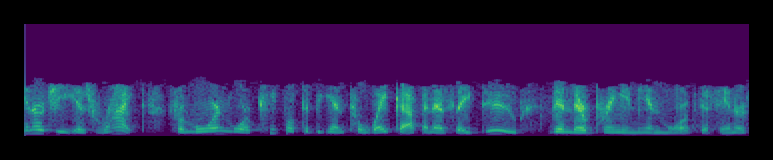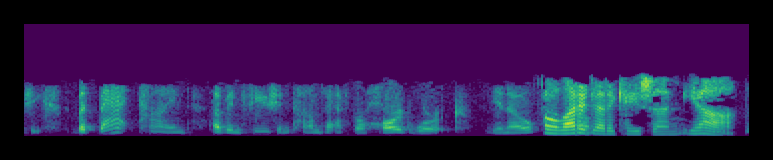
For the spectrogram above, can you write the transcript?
energy is right for more and more people to begin to wake up. And as they do, then they're bringing in more of this energy. But that kind of infusion comes after hard work, you know? Oh, a lot um, of dedication. Yeah. Mm-hmm.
